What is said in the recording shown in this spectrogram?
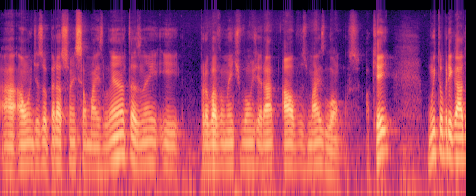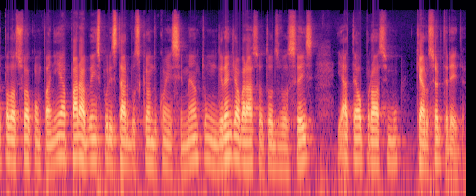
aonde as operações são mais lentas né, e provavelmente vão gerar alvos mais longos, ok? Muito obrigado pela sua companhia, parabéns por estar buscando conhecimento, um grande abraço a todos vocês e até o próximo Quero Ser Trader.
